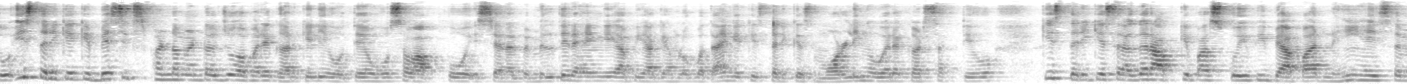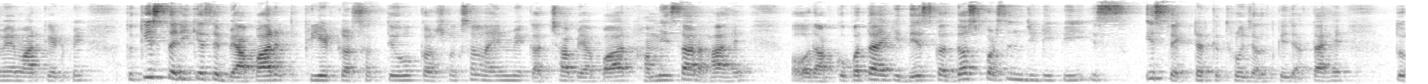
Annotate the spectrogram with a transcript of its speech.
तो इस तरीके के बेसिक्स फंडामेंटल जो हमारे घर के लिए होते हैं, वो सब आपको इस चैनल पे मिलते रहेंगे। अभी आगे हम लोग बताएँगे किस तरीके से मॉडलिंग वगैरह कर सकते हो, किस तरीके से अगर आपके पास कोई भी व्यापार नहीं है इस समय मार्केट में तो किस तरीके से व्यापार क्रिएट कर सकते हो? कंस्ट्रक्शन लाइन में एक अच्छा व्यापार हमेशा रहा है और आपको पता है कि देश का दस परसेंट जीडीपी इस इस सेक्टर के थ्रू चल के जाता है। तो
